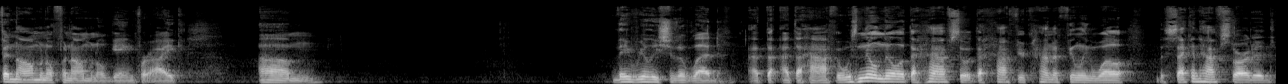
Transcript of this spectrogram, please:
phenomenal, phenomenal game for Ike. Um, they really should have led at the at the half. It was nil nil at the half, so at the half you're kind of feeling well. The second half started.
